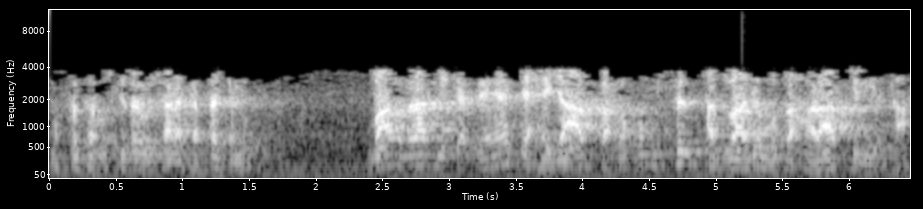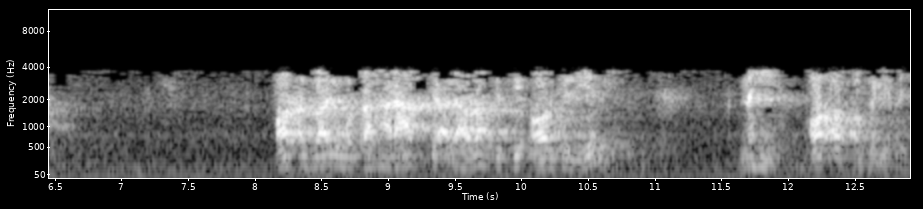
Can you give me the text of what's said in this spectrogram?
مختصر اس کی طرف اشارہ کرتا چلوں۔ بعض حضرات یہ کہتے ہیں کہ حجاب کا حکم صرف ازواج متحرات کے لیے تھا۔ اور ازواج متحرات کے علاوہ کسی اور کے لیے نہیں، اور عورتوں کے لیے نہیں۔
